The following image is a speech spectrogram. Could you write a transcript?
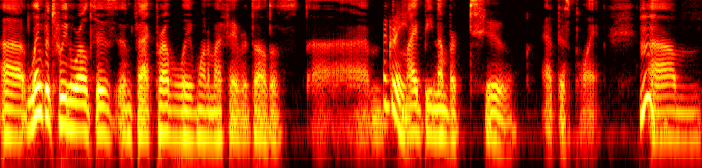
uh, Link Between Worlds is in fact probably one of my favorite Zeldas. Um, Agreed. Might be number two at this point. Hmm. Um,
